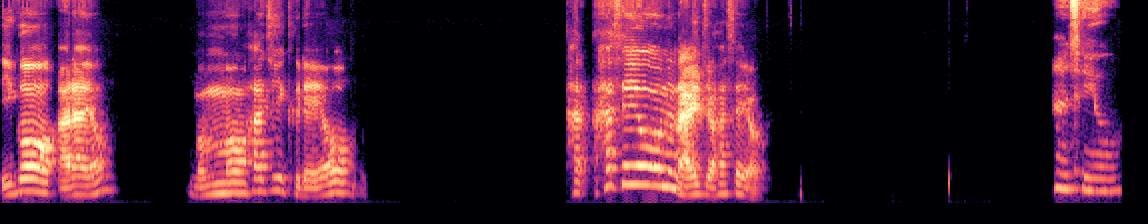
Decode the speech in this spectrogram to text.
이거 알아요? 뭐뭐 하지 그래요? 하, 하세요는 알죠? 하세요. 하세요.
